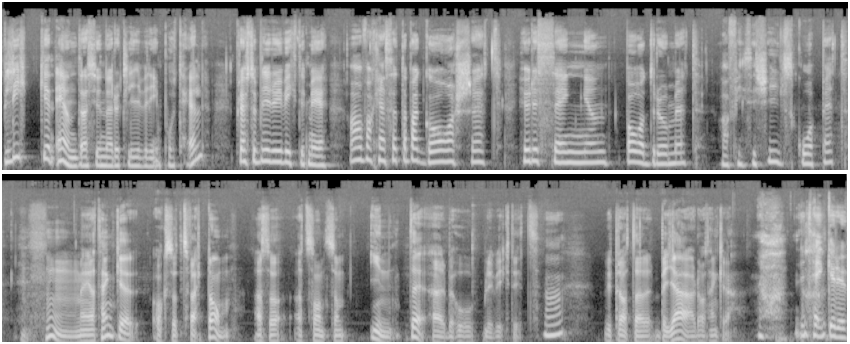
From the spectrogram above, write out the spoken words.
Blicken ändras ju när du kliver in på hotell. Plötsligt blir det ju viktigt med ja, var kan jag sätta bagaget? Hur är sängen? Badrummet? Vad finns i kylskåpet? Mm, men jag tänker också tvärtom. Alltså att sånt som inte är behov blir viktigt. Mm. Vi pratar begär då, tänker jag. Ja, tänker du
